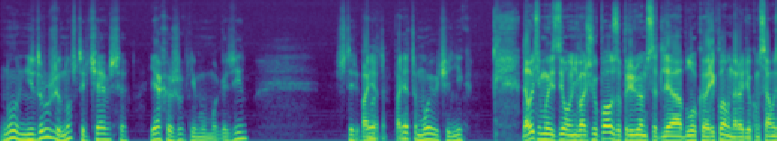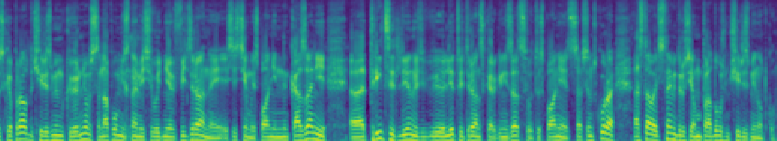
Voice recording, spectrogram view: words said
ну, не дружим, но встречаемся. Я хожу к нему в магазин. Понятно, вот понятно. Это мой ученик. Давайте мы сделаем небольшую паузу, прервемся для блока рекламы на радио «Комсомольская правда». Через минутку вернемся. Напомню, с нами сегодня ветераны системы исполнения наказаний. Э, 30 лет, лет ветеранской организации вот исполняется совсем скоро. Оставайтесь с нами, друзья, мы продолжим через минутку.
